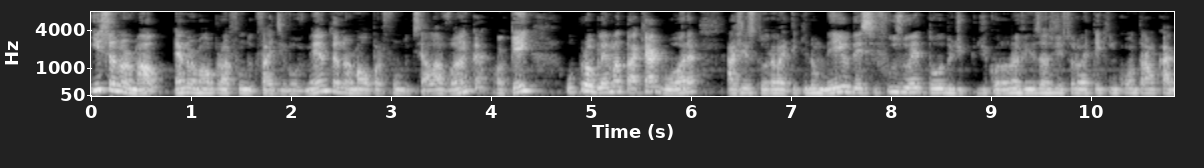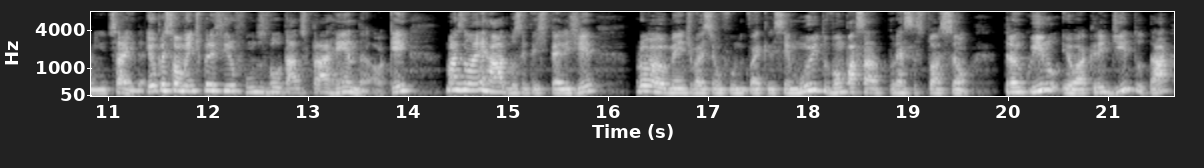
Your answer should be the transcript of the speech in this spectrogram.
Isso é normal, é normal para fundo que faz desenvolvimento, é normal para fundo que se alavanca, ok? O problema tá que agora a gestora vai ter que, no meio desse fuzuê todo de, de coronavírus, a gestora vai ter que encontrar um caminho de saída. Eu, pessoalmente, prefiro fundos voltados para a renda, ok? Mas não é errado você ter esse. Provavelmente vai ser um fundo que vai crescer muito, vão passar por essa situação tranquilo, eu acredito, tá?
